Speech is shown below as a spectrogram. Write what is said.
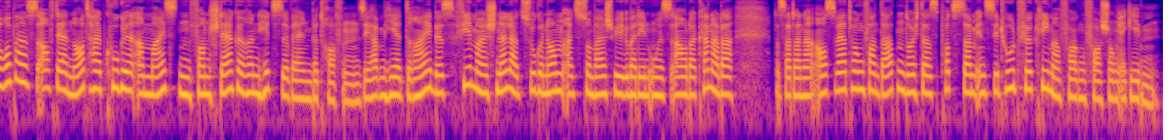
Europa ist auf der Nordhalbkugel am meisten von stärkeren Hitzewellen betroffen. Sie haben hier drei bis viermal schneller zugenommen als zum Beispiel über den USA oder Kanada. Das hat eine Auswertung von Daten durch das Potsdam Institut für Klimafolgenforschung ergeben.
